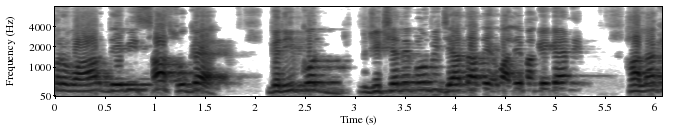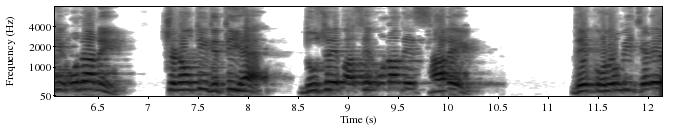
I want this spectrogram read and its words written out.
ਪਰਿਵਾਰ ਦੇ ਵੀ ਸਾਹ ਸੁੱਗ ਹੈ ਗਰੀਬ ਕੌਰ ਮਜੀਠੀਆ ਦੇ ਕੋਲੋਂ ਵੀ ਜਾਇਦਾਦ ਦੇ ਹਵਾਲੇ ਮੰਗੇ ਗਏ ਨੇ। ਹਾਲਾਂਕਿ ਉਹਨਾਂ ਨੇ ਚੁਣੌਤੀ ਦਿੱਤੀ ਹੈ। ਦੂਸਰੇ ਪਾਸੇ ਉਹਨਾਂ ਦੇ ਸਾਲੇ ਦੇ ਕੋਲੋਂ ਵੀ ਜਿਹੜੇ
